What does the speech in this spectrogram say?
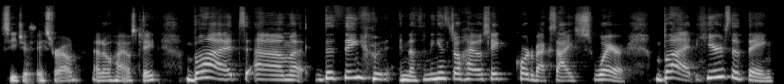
CJ Stroud at Ohio State. But um, the thing, nothing against Ohio State quarterbacks, I swear. But here's the thing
